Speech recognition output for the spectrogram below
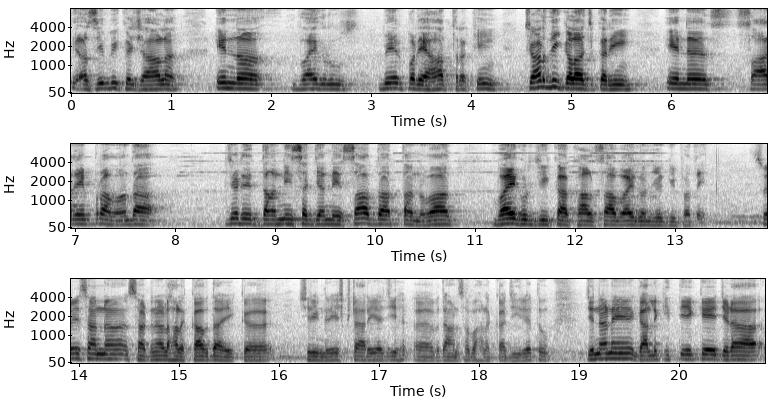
ਤੇ ਅਸੀਂ ਵੀ ਖੁਸ਼ਹਾਲ ਹਾਂ। ਇਹਨਾਂ ਵਾਹਿਗੁਰੂ ਮਿਹਰ ਭਰੇ ਹੱਥ ਰੱਖੀ ਚੜ੍ਹਦੀ ਕਲਾ 'ਚ ਕਰੀ। ਇਹਨਾਂ ਸਾਰੇ ਭਰਾਵਾਂ ਦਾ ਜਿਹੜੇ ਦਾਨੀ ਸੱਜਣ ਨੇ, ਸਭ ਦਾ ਧੰਨਵਾਦ। ਵਾਹਿਗੁਰੂ ਜੀ ਕਾ ਖਾਲਸਾ, ਵਾਹਿਗੁਰੂ ਜੀ ਕੀ ਫਤਿਹ। ਸੋ ਇਹ ਸਨ ਸਾਡੇ ਨਾਲ ਹਲਕਾ ਵਿਧਾਇਕ ਸ਼੍ਰੀ ਨਰੇਸ਼ ਕਟਾਰੀਆ ਜੀ ਅ, ਵਿਧਾਨ ਸਭਾ ਹਲਕਾ ਜੀਰੇ ਤੋਂ ਜਿਨ੍ਹਾਂ ਨੇ ਗੱਲ ਕੀਤੀ ਹੈ ਕਿ ਜਿਹੜਾ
